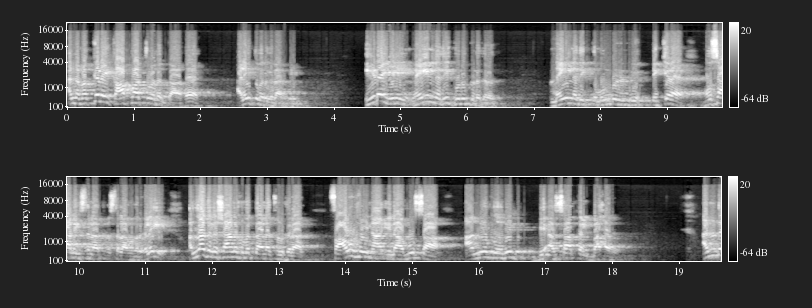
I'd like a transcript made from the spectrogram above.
அந்த மக்களை காப்பாற்றுவதற்காக அழைத்து வருகிறார்கள். இடையில் நெயில் நதி குறுக்கிடுகிறது. நெயில் நதிக்கு முன்பு நின்று நிற்கிற மூசா அலை சலாத்து வசலாம் அவர்களை அல்லாஹ் ஷானுகுமத்தால சொல்கிறார் இலா மூசா அன்இத்ரிப் பஹர். அந்த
